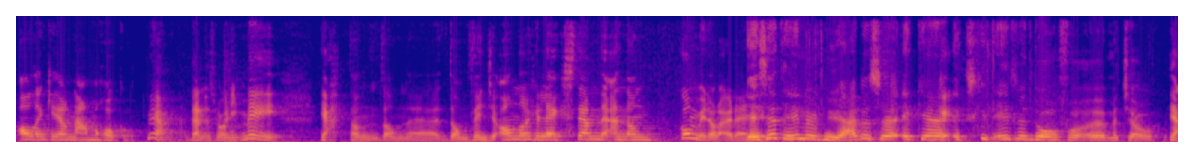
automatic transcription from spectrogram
al een keer naar Marokko. Ja. Dennis wou niet mee. Ja, dan, dan, eh, dan vind je andere gelijkgestemden en dan kom je er Jij uiteindelijk. zit heel leuk nu, hè? Dus eh, ik, eh, ik schiet even door voor, met jou. Ja.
